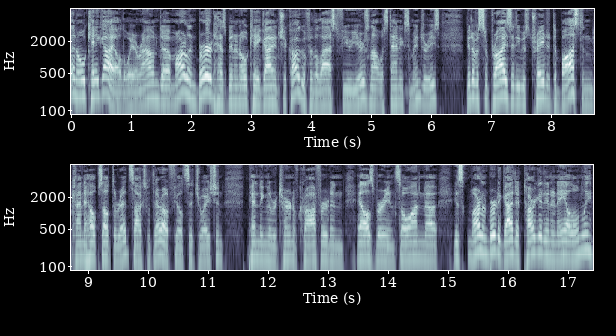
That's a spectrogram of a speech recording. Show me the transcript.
an okay guy all the way around. Uh, Marlon Byrd has been an okay guy in Chicago for the last few years, notwithstanding some injuries. Bit of a surprise that he was traded to Boston, kind of helps out the Red Sox with their outfield situation, pending the return of Crawford and Ellsbury and so on. Uh, is Marlon Byrd a guy to target in an AL only?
